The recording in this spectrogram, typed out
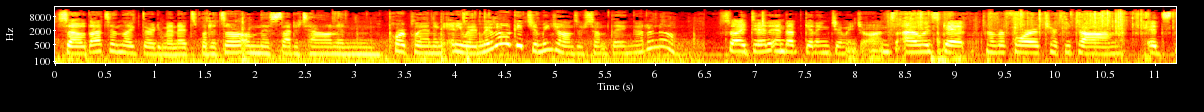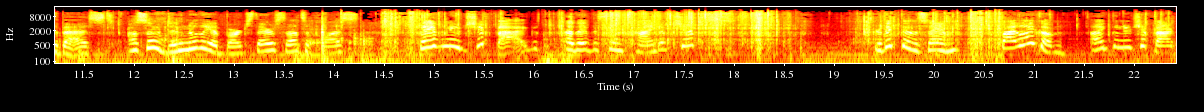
So that's in like 30 minutes, but it's all on this side of town and poor planning. Anyway, maybe I'll get Jimmy John's or something. I don't know. So I did end up getting Jimmy John's. I always get number four Turkey Tom. It's the best. Also, didn't know they had Barq's there, so that's a plus. They have new chip bags. Are they the same kind of chips? I think they're the same, but I like them. I like the new chip bag.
